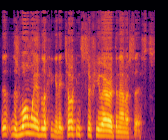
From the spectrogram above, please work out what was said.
There's one way of looking at it. Talking to a few aerodynamicists,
